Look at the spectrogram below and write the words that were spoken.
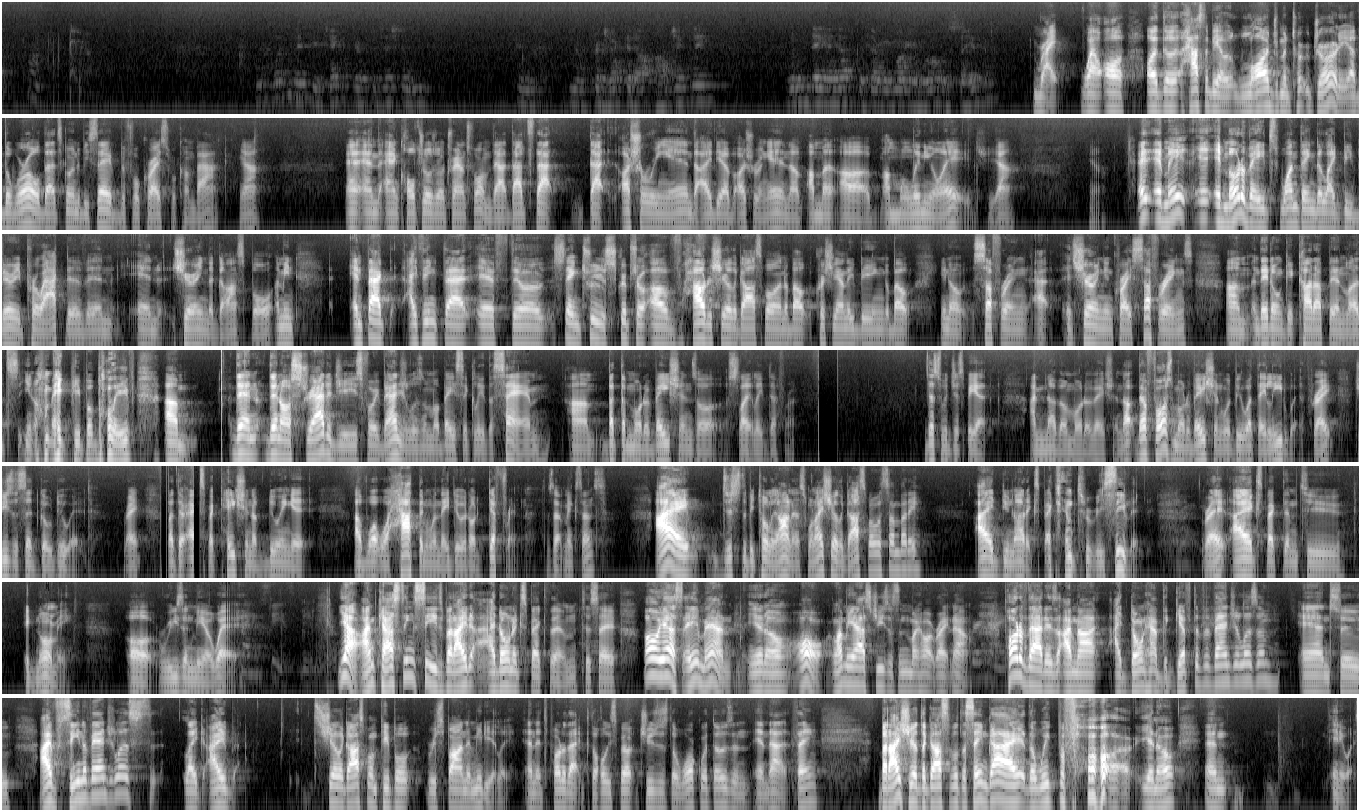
right. Well, or, or there has to be a large majority of the world that's going to be saved before Christ will come back. Yeah. And, and, and cultures are transformed. That, that's that, that ushering in, the idea of ushering in a, a, a, millennial age. Yeah. Yeah. It, it, may, it, it motivates one thing to like be very proactive in, in sharing the gospel. I mean, in fact, I think that if they're staying true to scripture of how to share the gospel and about Christianity being about, you know, suffering at, and sharing in Christ's sufferings, um, and they don't get caught up in let's, you know, make people believe, um, then, then our strategies for evangelism are basically the same, um, but the motivations are slightly different. This would just be a, another motivation. Th- Their first motivation would be what they lead with, right? Jesus said, go do it, right? But their expectation of doing it, of what will happen when they do it, are different. Does that make sense? I, just to be totally honest, when I share the gospel with somebody, I do not expect them to receive it, right? I expect them to ignore me or reason me away. Yeah, I'm casting seeds, but I, I don't expect them to say, oh, yes, amen. You know, oh, let me ask Jesus in my heart right now. Part of that is I'm not, I don't have the gift of evangelism. And so I've seen evangelists, like I share the gospel and people respond immediately. And it's part of that. The Holy Spirit chooses to walk with those and, and that thing. But I shared the gospel with the same guy the week before, you know, and anyways.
